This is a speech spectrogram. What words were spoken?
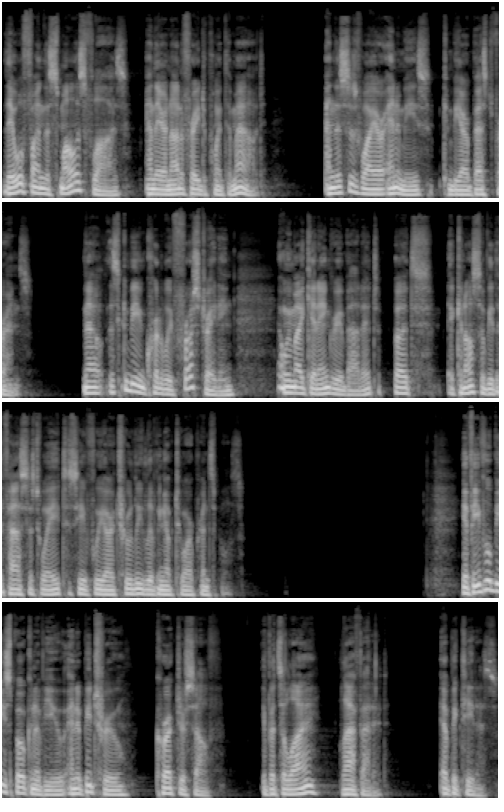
They will find the smallest flaws and they are not afraid to point them out. And this is why our enemies can be our best friends. Now, this can be incredibly frustrating, and we might get angry about it, but it can also be the fastest way to see if we are truly living up to our principles. If evil be spoken of you and it be true, correct yourself. If it's a lie, laugh at it. Epictetus.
